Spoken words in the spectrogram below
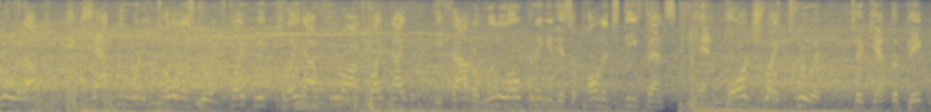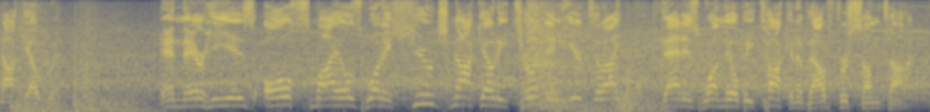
drew it up, exactly what he told us during fight week, played out here on fight night. He found a little opening in his opponent's defense and barged right through it to get the big knockout win. And there he is, all smiles. What a huge knockout he turned in here tonight. That is one they'll be talking about for some time.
